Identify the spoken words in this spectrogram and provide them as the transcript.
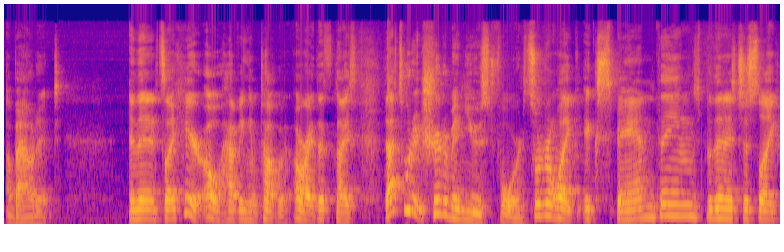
about it. And then it's like, here, oh, having him talk about it. All right, that's nice. That's what it should have been used for. It's sort of like expand things, but then it's just like,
